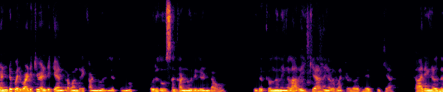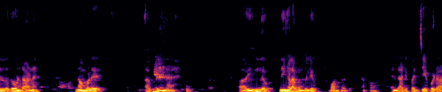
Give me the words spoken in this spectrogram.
രണ്ട് പരിപാടിക്ക് വേണ്ടി കേന്ദ്രമന്ത്രി കണ്ണൂരിലെത്തുന്നു. ഒരു ദിവസം കണ്ണൂരിൽ ഉണ്ടാവും. ഇതൊക്കെ ഒന്ന് നിങ്ങൾ അറിയിക്കുക നിങ്ങൾ മറ്റുള്ളവരിൽ എത്തിക്കുക. കാര്യങ്ങൾ എന്നുള്ളത് കൊണ്ടാണ് നമ്മൾ പിന്നെ ഇന്ന് നിങ്ങളെ മുമ്പിൽ വന്നത്. അപ്പോൾ എല്ലാവരും പരിചയപ്പെടുക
